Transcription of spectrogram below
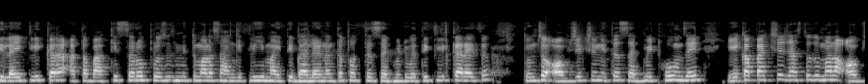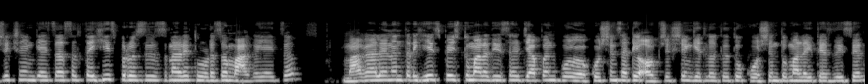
तिलाही क्लिक करा. आता बाकी सर्व प्रोसेस मी तुम्हाला सांगितली ही माहिती भरल्यानंतर फक्त सबमिट वरती क्लिक करायचं तुमचं ऑब्जेक्शन इथं सबमिट होऊन जाईल. एकापेक्षा जास्त तुम्हाला ऑब्जेक्शन घ्यायचं असेल तर हीच प्रोसेस असणार आहे. थोडंसं मागे यायचं. मागे आल्यानंतर हेच पेज तुम्हाला दिसेल. जे आपण क्वेश्चनसाठी ऑब्जेक्शन घेतलं होतं तो क्वेश्चन तुम्हाला इथेच दिसेल.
